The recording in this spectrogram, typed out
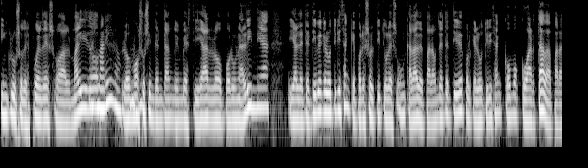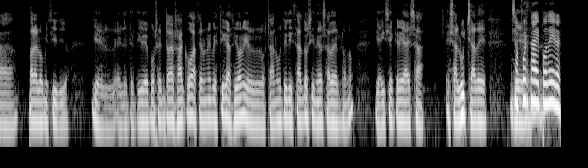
incluso después de eso al marido, Al marido. los. Mossos intentando investigarlo por una línea y al detective que lo utilizan, que por eso el título es un cadáver para un detective, porque lo utilizan como coartada para, para el homicidio. Y el, el detective pues entra a saco a hacer una investigación y lo están utilizando sin él saberlo, ¿no? Y ahí se crea esa, esa lucha de... Esa fuerza de poder,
